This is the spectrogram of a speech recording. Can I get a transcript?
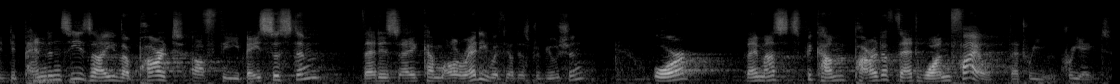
the dependencies are either part of the base system, that is, they come already with your distribution, or they must become part of that one file that we create.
